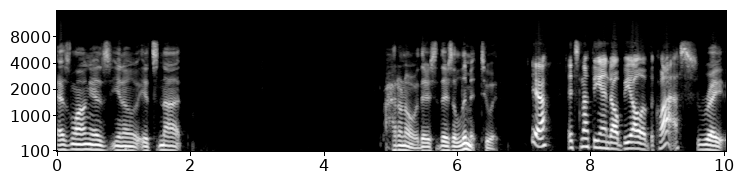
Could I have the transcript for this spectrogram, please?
as long as you know it's not. I don't know. There's there's a limit to it, yeah, it's not the end all be all of the class. right?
